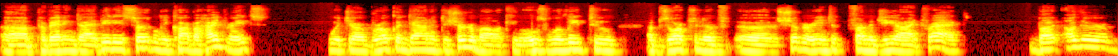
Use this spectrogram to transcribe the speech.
uh, preventing diabetes. Certainly, carbohydrates, which are broken down into sugar molecules, will lead to absorption of uh, sugar into from the GI tract. But other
